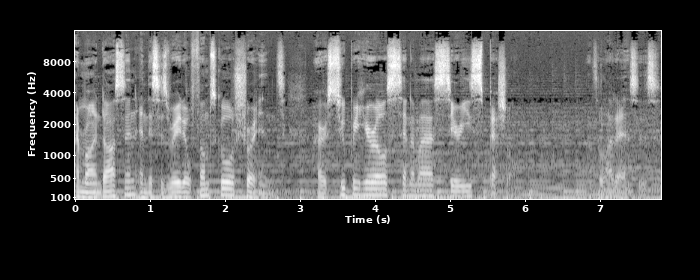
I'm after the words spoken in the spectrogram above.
I'm Ron Dawson, and this is Radio Film School Shortens, our superhero cinema series special. That's a lot of S's.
